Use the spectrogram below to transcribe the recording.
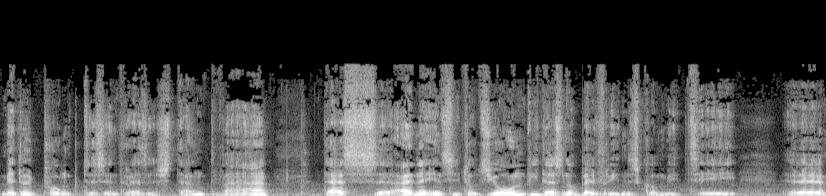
Mittelpunkt des Interesses stand, war, dass äh, eine Institution wie das Nobelfriedenskomitee äh, äh,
